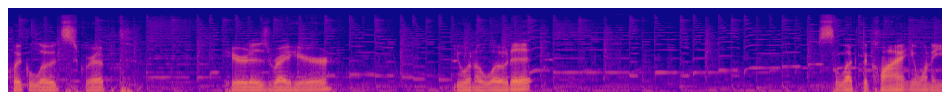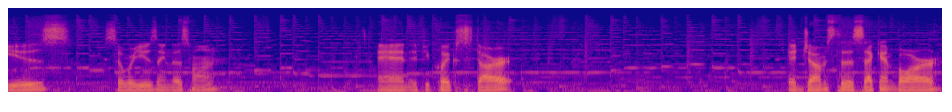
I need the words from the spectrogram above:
Click load script. Here it is right here. You want to load it. Select the client you want to use. So we're using this one. And if you click start, it jumps to the second bar.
